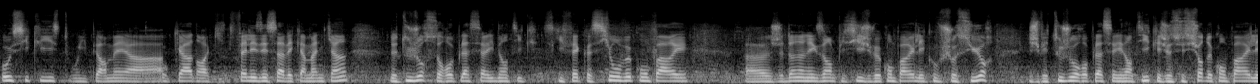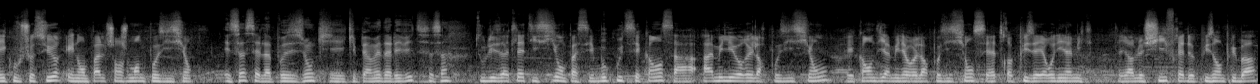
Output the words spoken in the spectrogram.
au cycliste ou il permet à- au cadre qui fait les essais avec un mannequin de toujours se replacer à l'identique. Ce qui fait que si on veut comparer euh, je donne un exemple ici, je veux comparer les coups chaussures, je vais toujours replacer l'identique et je suis sûr de comparer les coups chaussures et non pas le changement de position. Et ça, c'est la position qui, qui permet d'aller vite, c'est ça? Tous les athlètes ici ont passé beaucoup de séquences à améliorer leur position. Et quand on dit améliorer leur position, c'est être plus aérodynamique. C'est-à-dire le chiffre est de plus en plus bas.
